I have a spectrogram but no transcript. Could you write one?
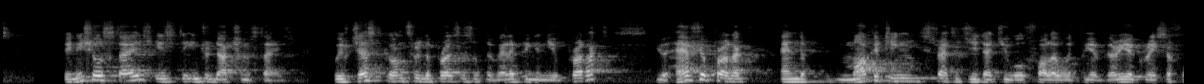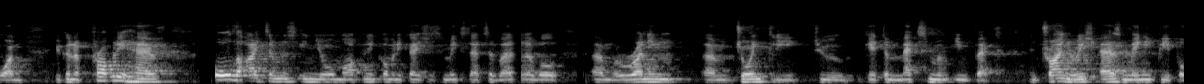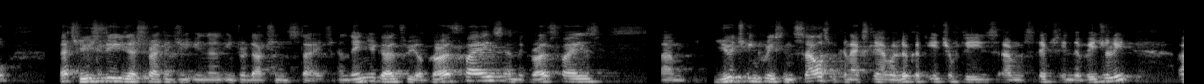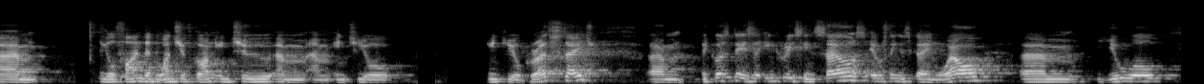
The initial stage is the introduction stage. We've just gone through the process of developing a new product. You have your product and the marketing strategy that you will follow would be a very aggressive one. You're going to probably have all the items in your marketing communications mix that's available um, running um, jointly to get the maximum impact and try and reach as many people. That's usually the strategy in an introduction stage. And then you go through your growth phase, and the growth phase, um, huge increase in sales. We can actually have a look at each of these um, steps individually. Um, you'll find that once you've gone into um, into your into your growth stage, um, because there's an increase in sales, everything is going well. Um, you will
